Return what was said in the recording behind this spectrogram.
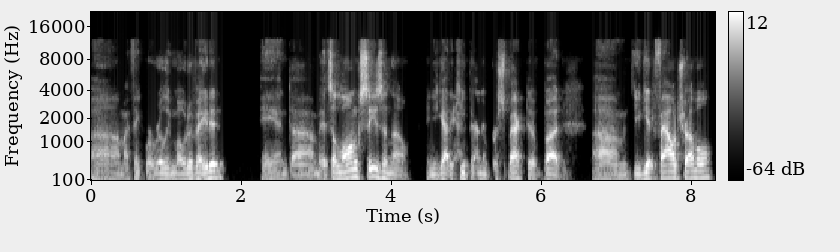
um, i think we're really motivated and um, it's a long season though and you got to yeah. keep that in perspective. But um, you get foul trouble,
